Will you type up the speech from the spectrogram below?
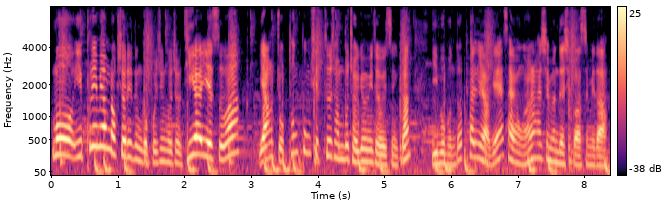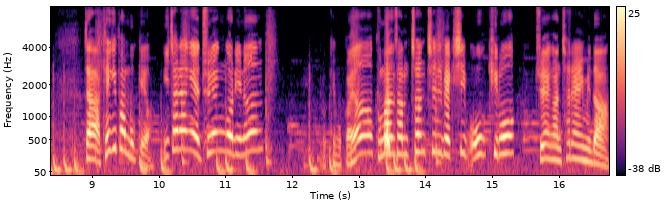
뭐 이 프리미엄 럭셔리 등급 보시는 것처럼 DIS와 양쪽 통풍 시트 전부 적용이 되어 있으니까 이 부분도 편리하게 사용을 하시면 되실 것 같습니다. 자, 계기판 볼게요. 이 차량의 주행 거리는 이렇게 볼까요? 93,715km 주행한 차량입니다.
